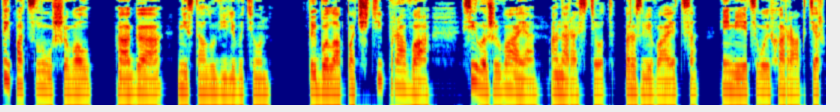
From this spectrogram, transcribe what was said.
«Ты подслушивал!» «Ага», — не стал увиливать он. «Ты была почти права. Сила живая, она растет, развивается, имеет свой характер».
